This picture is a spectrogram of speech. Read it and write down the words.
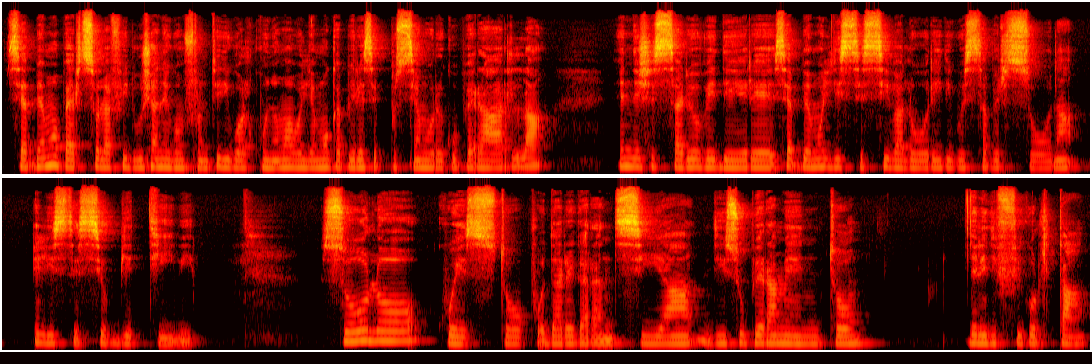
se abbiamo perso la fiducia nei confronti di qualcuno ma vogliamo capire se possiamo recuperarla, è necessario vedere se abbiamo gli stessi valori di questa persona e gli stessi obiettivi. Solo questo può dare garanzia di superamento delle difficoltà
